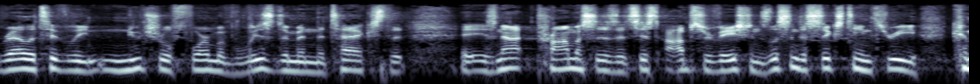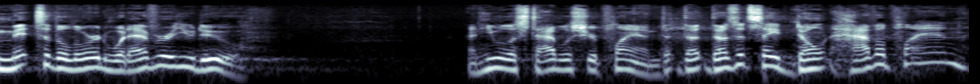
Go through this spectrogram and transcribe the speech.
relatively neutral form of wisdom in the text that is not promises, it's just observations. Listen to 16.3. Commit to the Lord whatever you do, and he will establish your plan. does it say don't have a plan?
